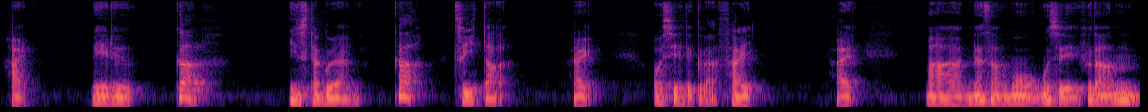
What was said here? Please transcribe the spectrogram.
はい。メールか、インスタグラムかツイッター。はい。教えてください。はい。まあ皆さんももし普段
